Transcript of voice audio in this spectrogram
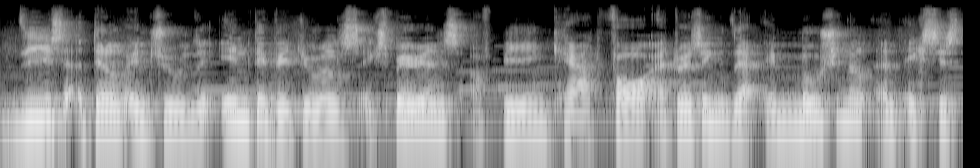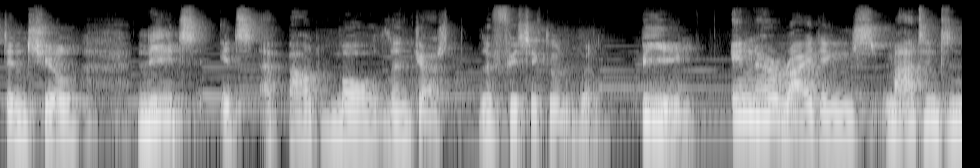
These delve into the individual's experience of being cared for, addressing their emotional and existential needs. It's about more than just the physical well being. In her writings, Martinsen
